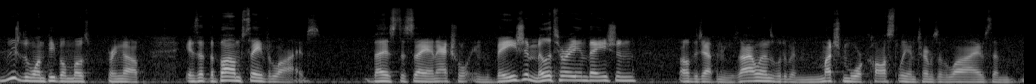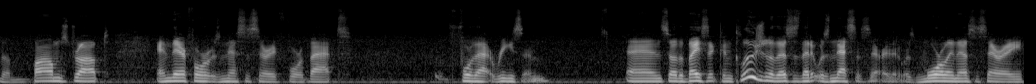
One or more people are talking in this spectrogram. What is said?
usually the one people most bring up, is that the bomb saved lives. That is to say, an actual invasion, military invasion, of the Japanese islands would have been much more costly in terms of lives than the bombs dropped, and therefore it was necessary for that for that reason. And so the basic conclusion of this is that it was necessary, that it was morally necessary,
